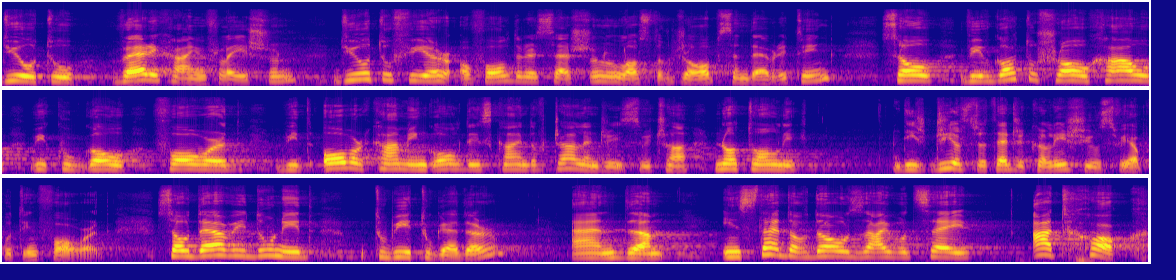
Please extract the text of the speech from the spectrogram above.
due to very high inflation, due to fear of all the recession, loss of jobs and everything. So we've got to show how we could go forward with overcoming all these kind of challenges, which are not only these geostrategical issues we are putting forward. So there we do need to be together. And um, instead of those, I would say, ad hoc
